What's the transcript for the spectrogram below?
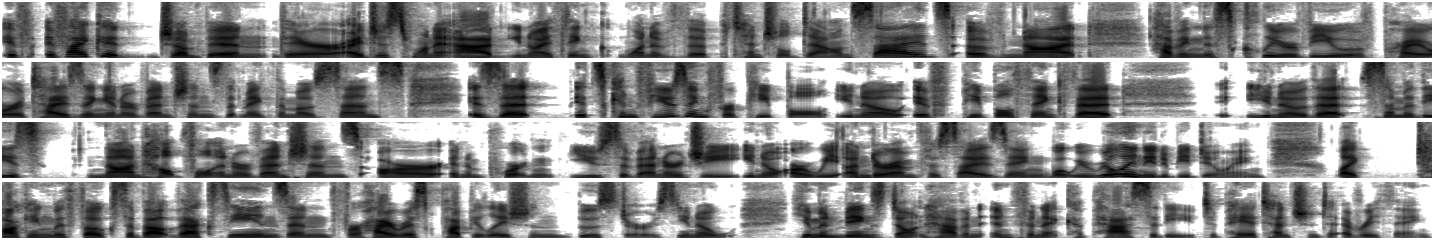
if if I could jump in there, I just want to add, you know, I think one of the potential downsides of not having this clear view of prioritizing interventions that make the most sense is that it's confusing for people. You know, if people think that you know that some of these non-helpful interventions are an important use of energy you know are we underemphasizing what we really need to be doing like talking with folks about vaccines and for high risk population boosters. You know, human beings don't have an infinite capacity to pay attention to everything.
